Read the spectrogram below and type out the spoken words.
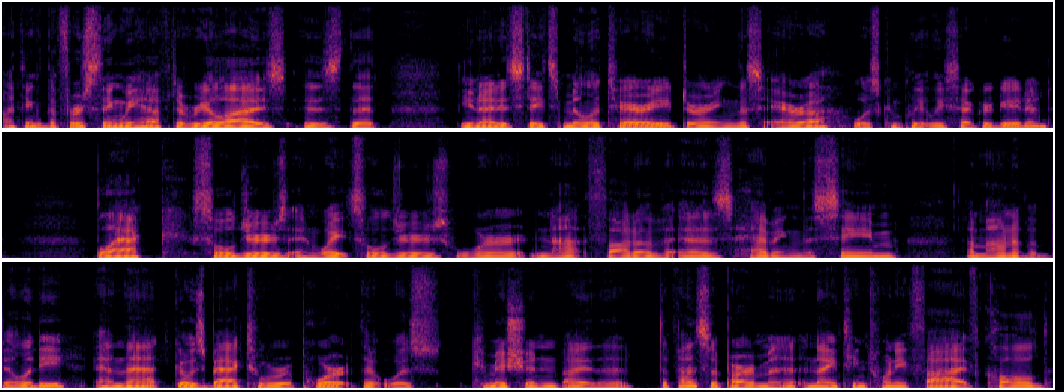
I think the first thing we have to realize is that the United States military during this era was completely segregated. Black soldiers and white soldiers were not thought of as having the same amount of ability. And that goes back to a report that was commissioned by the Defense Department in 1925 called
